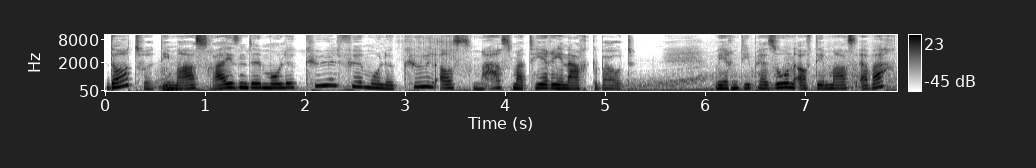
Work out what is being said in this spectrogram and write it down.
Dort wird die Marsreisende Molekül für Molekül aus Marsmaterie nachgebaut. Während die Person auf dem Mars erwacht,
